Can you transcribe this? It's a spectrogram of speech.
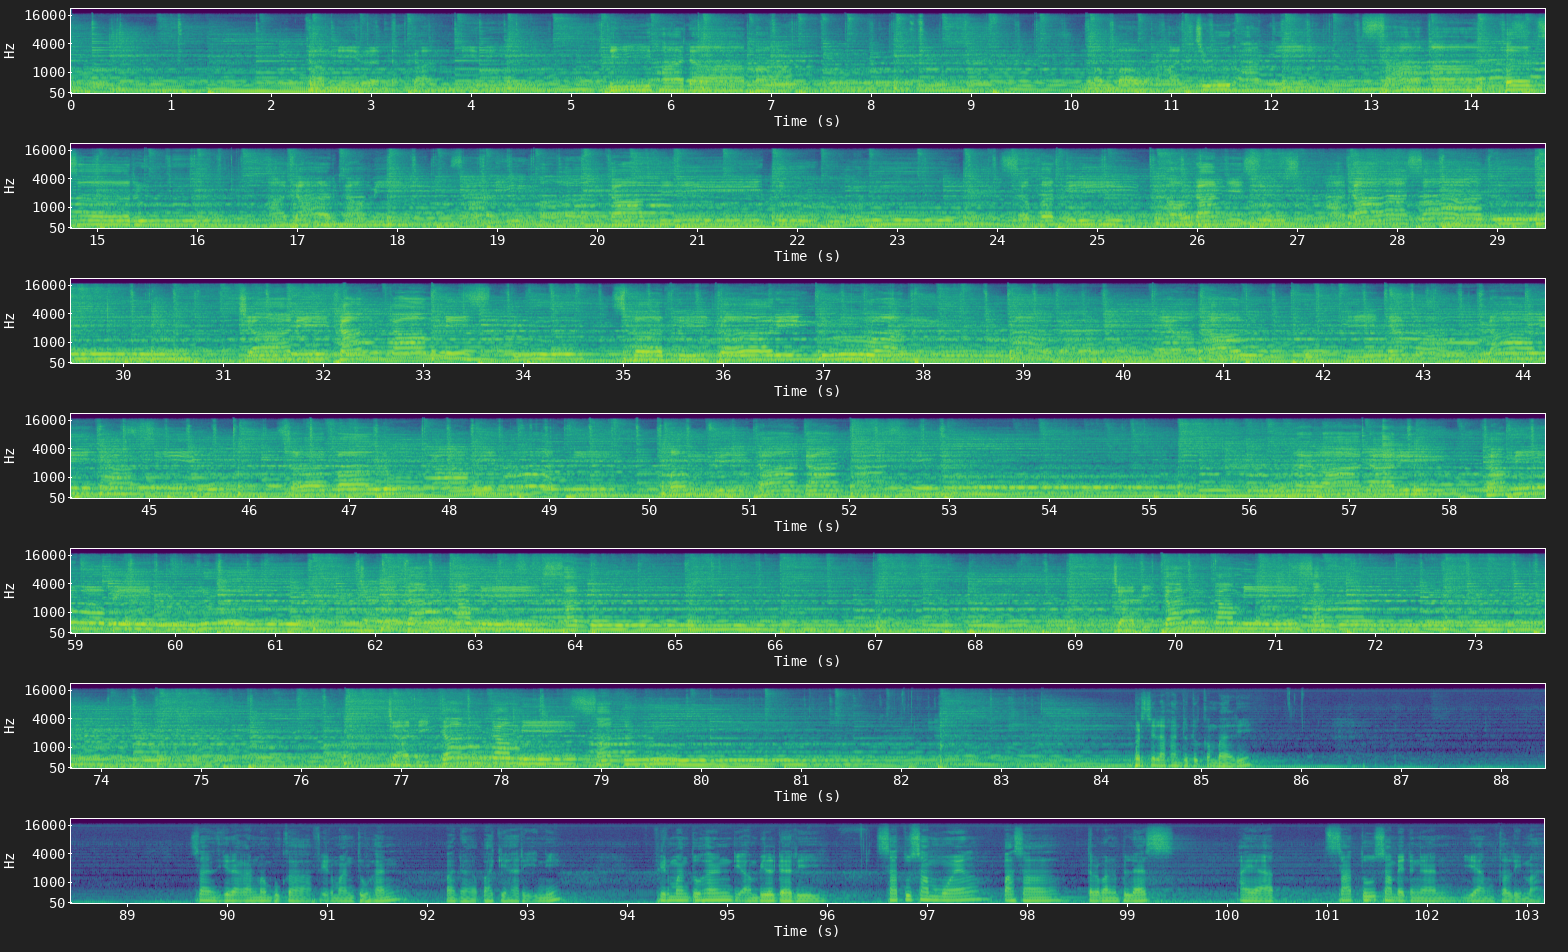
Kami rendahkan diri di hadapanmu membawa hancur hati saat berseru agar kami saling melengkapi tubuhmu. Seperti kau dan Yesus jadikan kami satu seperti kerinduanmu jadikan kami satu. Jadikan kami satu. Bersilakan duduk kembali. Saat kita akan membuka firman Tuhan pada pagi hari ini. Firman Tuhan diambil dari 1 Samuel pasal 18 ayat 1 sampai dengan yang kelima.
